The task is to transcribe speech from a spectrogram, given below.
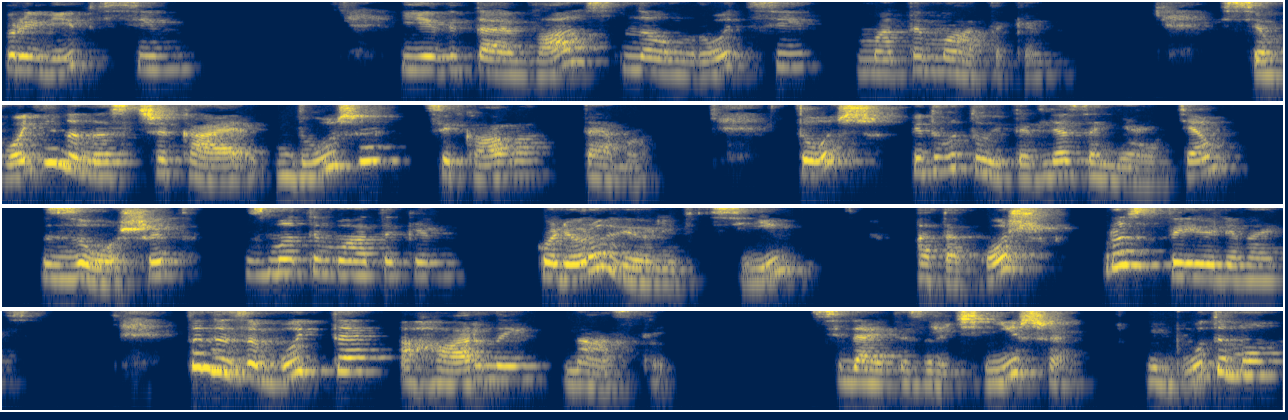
Привіт всім! Я вітаю вас на уроці математики. Сьогодні на нас чекає дуже цікава тема. Тож підготуйте для заняття зошит з математики, кольорові олівці, а також простий олівець. Та не забудьте гарний настрій. Сідайте зручніше і будемо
